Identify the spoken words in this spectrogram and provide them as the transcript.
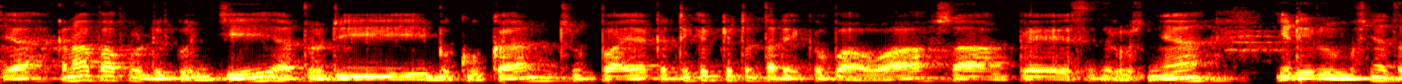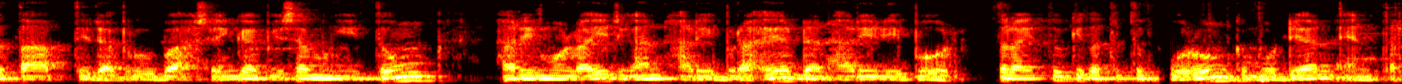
ya. Kenapa perlu dikunci atau dibekukan supaya ketika kita tarik ke bawah sampai seterusnya, jadi rumusnya tetap tidak berubah sehingga bisa menghitung hari mulai dengan hari berakhir dan hari libur. Setelah itu kita tutup kurung kemudian enter.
